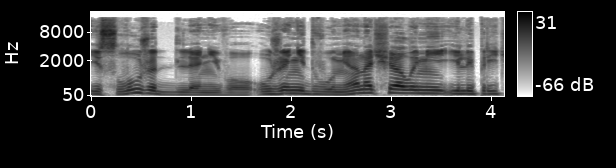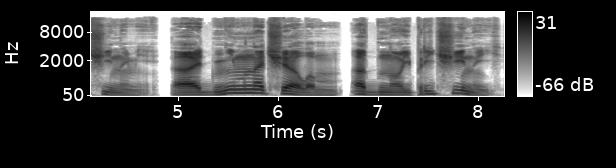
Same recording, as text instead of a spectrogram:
и служат для него уже не двумя началами или причинами, а одним началом, одной причиной.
